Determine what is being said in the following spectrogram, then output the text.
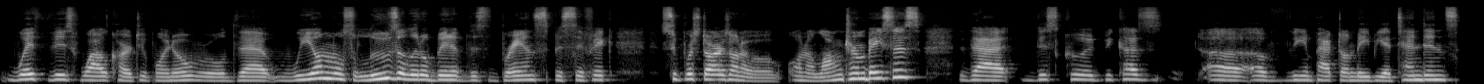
with this wildcard 2.0 rule that we almost lose a little bit of this brand specific superstars on a on a long term basis that this could because uh, of the impact on maybe attendance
